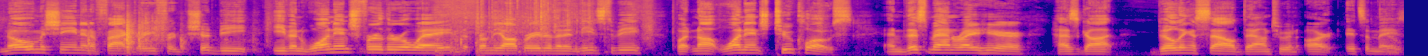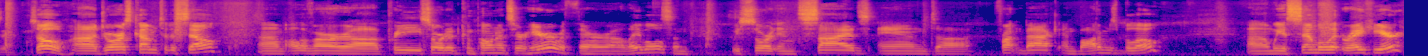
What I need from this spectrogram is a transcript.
"No machine in a factory for, should be even one inch further away from the operator than it needs to be, but not one inch too close." And this man right here has got building a cell down to an art. It's amazing. So uh, drawers come to the cell. Um, all of our uh, pre-sorted components are here with their uh, labels, and we sort in sides and uh, front and back and bottoms below. Um, we assemble it right here.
